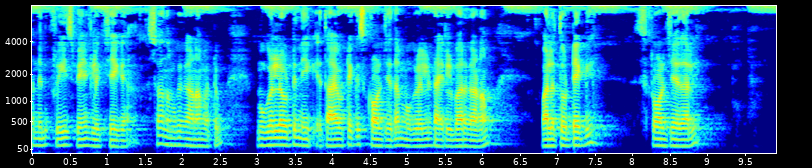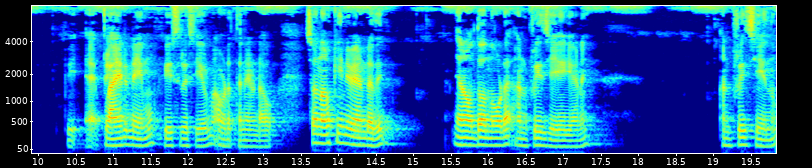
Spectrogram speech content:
എന്നിട്ട് ഫ്രീസ് പെയിൻ ക്ലിക്ക് ചെയ്യുക. സോ നമുക്ക് കാണാൻ പറ്റും. മുകളിലോട്ട് നീക്കി താഴോട്ടേക്ക് സ്ക്രോൾ ചെയ്താൽ മുകളിൽ ടൈറ്റിൽ ബാർ കാണാം. വലത്തോട്ടേക്ക് സ്ക്രോൾ ചെയ്താൽ ക്ലയന്റ് നെയിമും ഫീസ് റിസീവും അവിടെ തന്നെ ഉണ്ടാവും. സോ നമുക്കിനി വേണ്ടത് ഞാൻ ഒന്നൊന്നുകൂടെ അൺഫ്രീസ് ചെയ്യുകയാണ്. അൺഫ്രീസ് ചെയ്യുന്നു.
